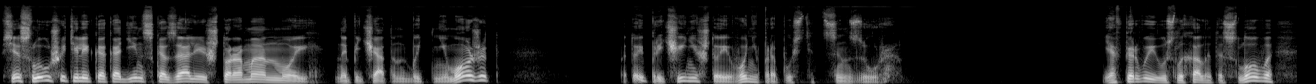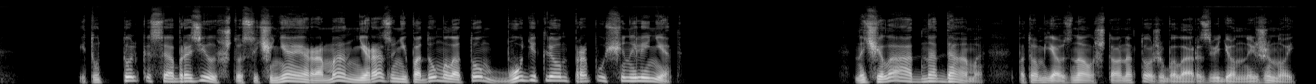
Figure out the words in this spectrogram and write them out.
Все слушатели как один сказали, что роман мой напечатан быть не может, по той причине, что его не пропустит цензура. Я впервые услыхал это слово, и тут только сообразил, что, сочиняя роман, ни разу не подумал о том, будет ли он пропущен или нет. Начала одна дама, потом я узнал, что она тоже была разведенной женой.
